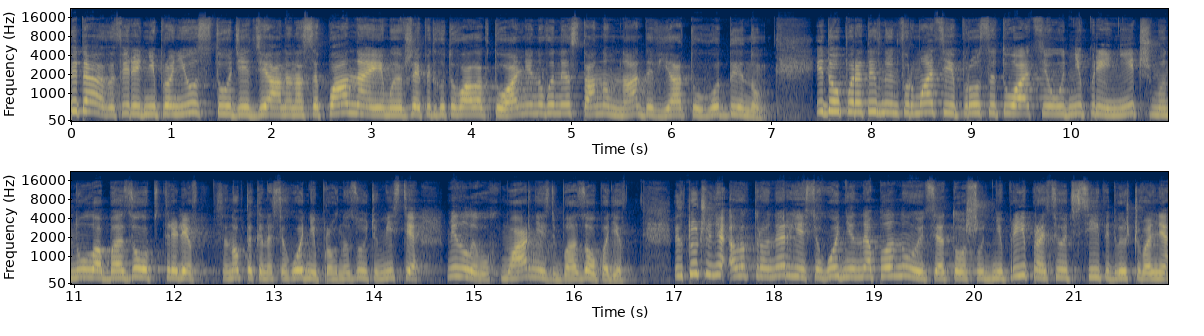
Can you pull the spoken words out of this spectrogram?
Вітаю в ефірі Дніпро Ньюз, студії Діана Насипанна. І ми вже підготували актуальні новини станом на 9 годину. І до оперативної інформації про ситуацію у Дніпрі. Ніч минула без обстрілів. Синоптики на сьогодні прогнозують у місті мінливу хмарність без опадів. Відключення електроенергії сьогодні не планується. Тож у Дніпрі працюють всі підвищувальні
